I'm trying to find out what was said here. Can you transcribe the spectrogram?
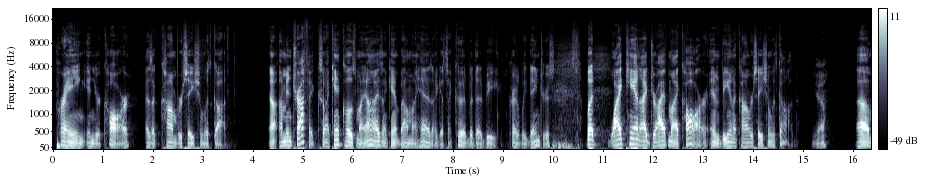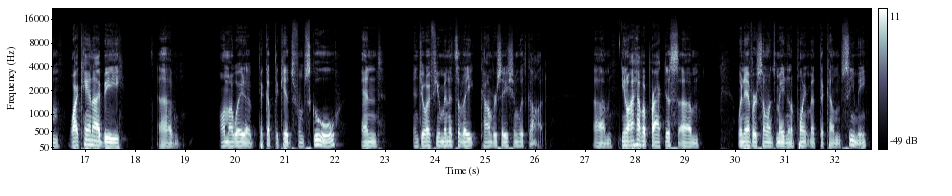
praying in your car as a conversation with God. Now, I'm in traffic, so I can't close my eyes. I can't bow my head. I guess I could, but that'd be incredibly dangerous. but why can't I drive my car and be in a conversation with God? Yeah. Um, why can't I be um, on my way to pick up the kids from school and enjoy a few minutes of a conversation with God? Um, you know, I have a practice. Um, whenever someone's made an appointment to come see me,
